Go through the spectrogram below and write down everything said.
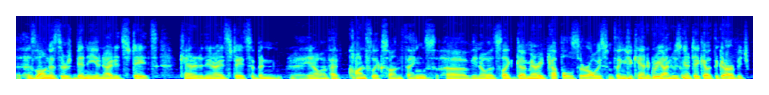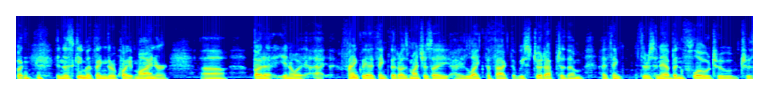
as long as there's been a United States, Canada and the United States have been, you know, have had conflicts on things. Uh, you know, it's like uh, married couples. There are always some things you can't agree on. Who's going to take out the garbage? But in the scheme of things, they're quite minor. Uh, but uh, you know, I, frankly, I think that as much as I, I like the fact that we stood up to them, I think there's an ebb and flow to to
